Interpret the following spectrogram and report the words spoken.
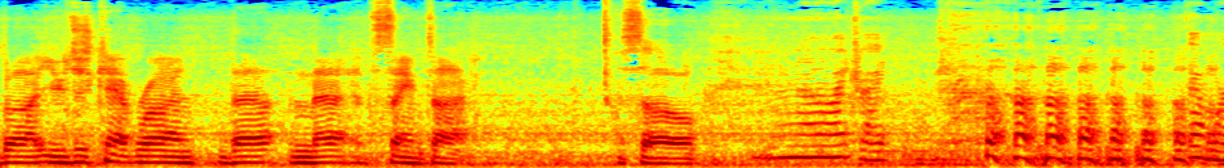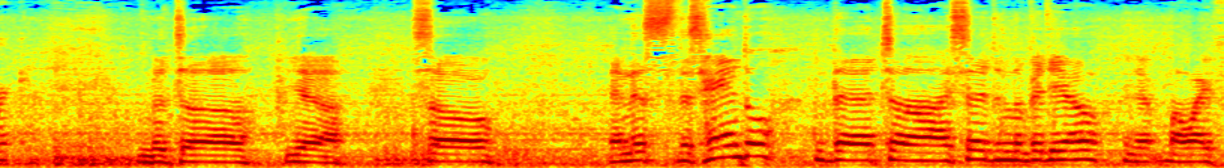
but you just can't run that and that at the same time. So, No, I tried. Didn't work. but uh, yeah, so and this this handle that uh, I said in the video that my wife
